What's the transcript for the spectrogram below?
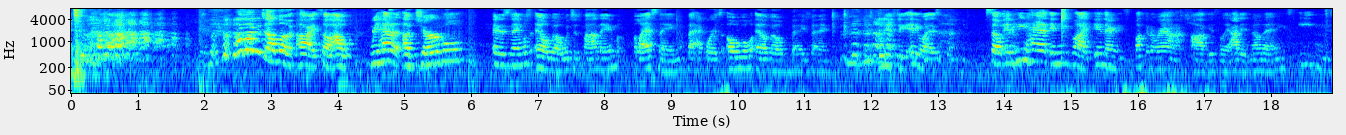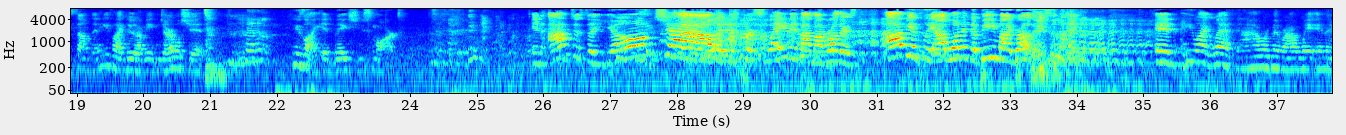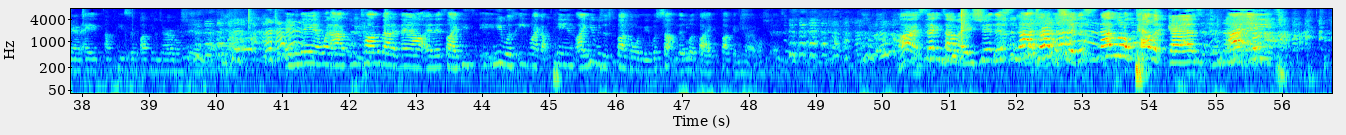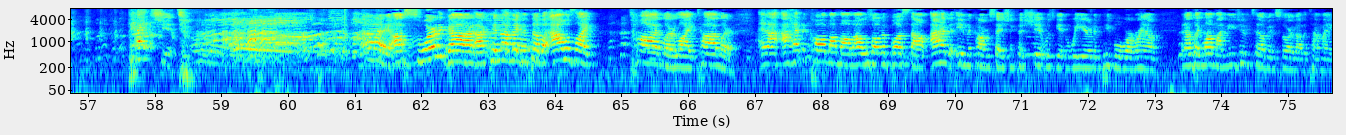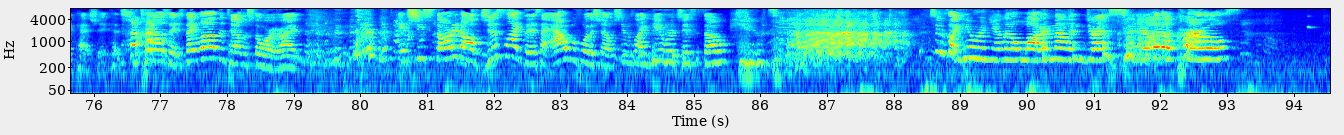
How did y'all look? All right, so I, we had a, a gerbil, and his name was Elgo, which is my name, last name, backwards. Ogle, Elgo, bang, bang. Nifty. Anyways, so and he had, and he's like in there and he's fucking around. Obviously, I didn't know that. And he's eating something. He's like, dude, I'm eating gerbil shit. He's like, it makes you smart. And I'm just a young child that is persuaded by my brothers. Obviously, I wanted to be my brothers. and he like left, and I remember I went in there and ate a piece of fucking gerbil shit. And then when I we talk about it now, and it's like he's he was eating like a pin, like he was just fucking with me with something that looked like fucking gerbil shit. All right, second time I ate shit. This is not gerbil shit. This is not a little pellet, guys. I ate cat shit. Hey, I swear to God, I cannot make this up, but I was like toddler, like toddler. And I, I had to call my mom. I was on a bus stop. I had to end the conversation because shit was getting weird and people were around. And I was like, Mom, I need you to tell me the story about the time I ate cat shit. Because she tells it. They love to tell the story, right? And she started off just like this an hour before the show. She was like, You were just so cute. She was like, You were in your little watermelon dress and your little curls.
